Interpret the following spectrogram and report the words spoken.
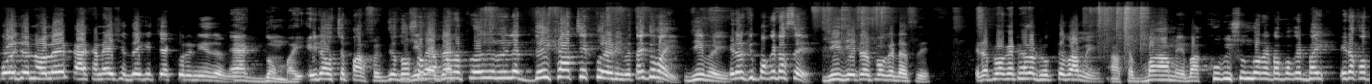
প্রয়োজন হলে কারখানায় এসে দেখে চেক করে নিয়ে যাবে। একদম ভাই এটা হচ্ছে পারফেক্ট যে দর্শক আপনারা প্রয়োজন হইলে দেখা চেক করে নিবে তাই তো ভাই? জি ভাই। এটার কি পকেট আছে? জি জি এটার পকেট আছে। এটা পকেট হলো ঢুকতে বামে। আচ্ছা বামে বা খুবই সুন্দর একটা পকেট ভাই এটা কত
